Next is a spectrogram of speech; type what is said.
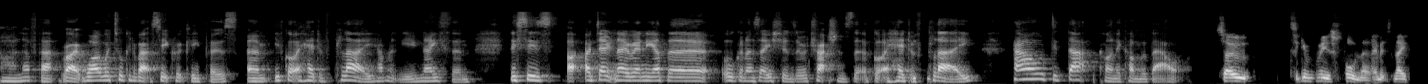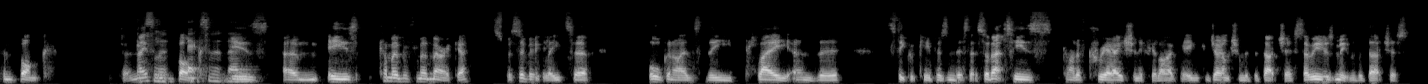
Oh, I love that. Right. While we're talking about secret keepers, um, you've got a head of play, haven't you, Nathan? This is, I, I don't know any other organizations or attractions that have got a head of play. How did that kind of come about? So, to give me his full name, it's Nathan Bonk. So Nathan Excellent- Bonk excellent is um, he's come over from America specifically to organise the play and the Secret Keepers and this. that. So that's his kind of creation, if you like, in conjunction with the Duchess. So he was meeting with the Duchess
